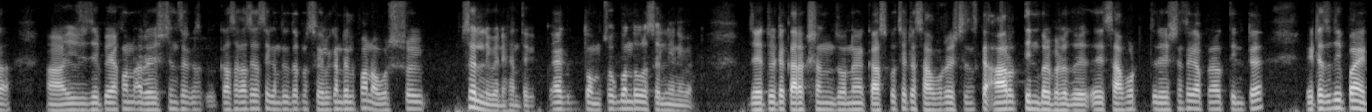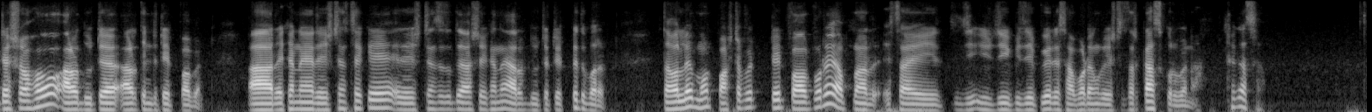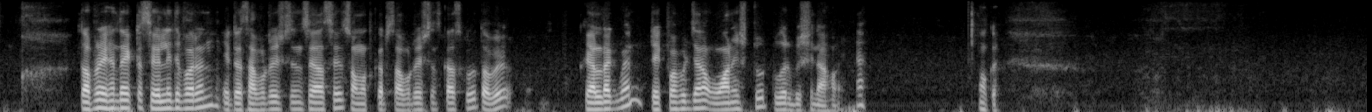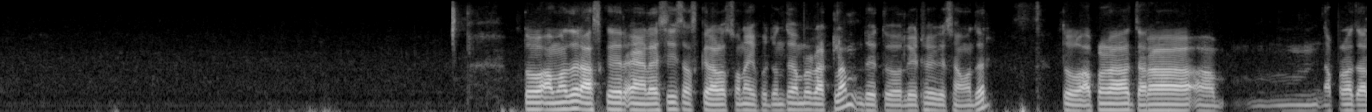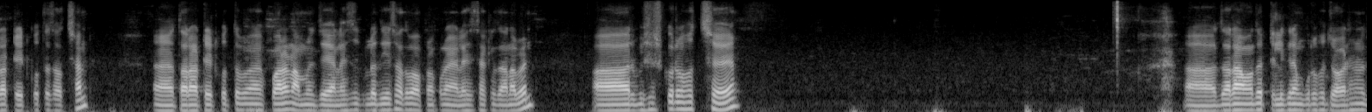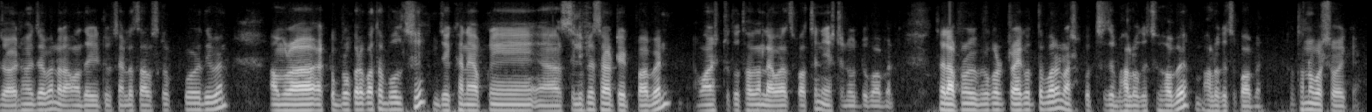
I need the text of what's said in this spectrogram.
ইউএসডি জেপি এখন রেজিস্ট্যান্স এর কাছাকাছি আছে এখান থেকে যদি আপনি সেল ক্যান্ডেল পান অবশ্যই সেল নিবেন এখান থেকে। একদম চোখ বন্ধ করে সেল নিয়ে নেবেন যেহেতু এটা কারেকশন জোনে কাজ করছে, এটা সাপোর্ট রেজিস্ট্যান্সকে আরও ৩ বার ভ্যালু দেবে। এই সাপোর্ট রেজিস্ট্যান্স থেকে আপনারা ৩ টা এটা যদি পান, এটা সহ আরও ২ টা আরও ৩ টা ট্রেড পাবেন। আর এখানে রেজিস্ট্যান্স থেকে রেজিস্ট্যান্স যদি আসে এখানে, আরও ২ টা ট্রেড পেতে পারেন। তাহলে মোট ৫ টা ট্রেড পাওয়ার পরে আপনার এসআই জিপি জেপি এর সাপোর্ট এবং রেজিস্ট্যান্স কাজ করবে না। ঠিক আছে? তো আপনারা এখান থেকে একটা সেল নিতে পারেন। এটা সাপোর্ট রেজিস্ট্যান্স আছে। চমৎকার সাপোর্ট রেজিস্ট্যান্স কাজ করবে। তবে খেয়াল রাখবেন টেক প্রফিট যেন 1:2 এর বেশি না হয়। হ্যাঁ? ওকে। তো আমাদের আজকের অ্যানালাইসিস, আজকের আলোচনা এই পর্যন্ত আমরা রাখলাম। যেহেতু লেট হয়ে গেছে আমাদের। তো আপনারা যারা আপনারা যারা ট্রেড করতে চাচ্ছেন, তারা ট্রেড করতে পারেন। আমি যে অ্যানালাইসিসগুলো দিয়েছি অথবা আপনার কোনো অ্যানালাইসিস থাকলে জানাবেন। আর বিশেষ করে হচ্ছে যারা আমাদের টেলিগ্রাম গ্রুপে জয়েন হয়ে জয়েন হয়ে যাবেন আর আমাদের ইউটিউব চ্যানেল সাবস্ক্রাইব করে দিবেন। আমরা একটা ব্রোকারের কথা বলছি যেখানে আপনি স্লিপে ওয়ান ট্রেড পাবেন। 1:2000 লেভারেজ পাচ্ছেন, ইনস্ট্যান্ট উইথড্র পাবেন। তাহলে আপনারা ওই ব্রোকার ট্রাই করতে পারেন। আশা করছি যে ভালো কিছু হবে, ভালো কিছু পাবেন। ধন্যবাদ সবাইকে।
